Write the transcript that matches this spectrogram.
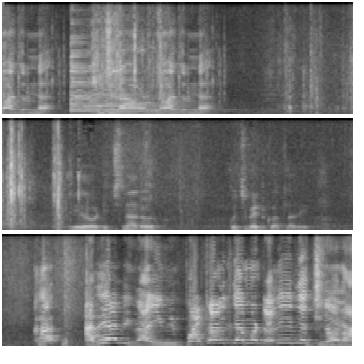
మాత్రం మాత్రం ఇది ఒకటి ఇచ్చినారు. కూర్చోబెట్టుకో అట్లా అది. కా- అదే అండి నా ఇవి పట్టాలు తెమ్మంటే అదే తెచ్చినావునా?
